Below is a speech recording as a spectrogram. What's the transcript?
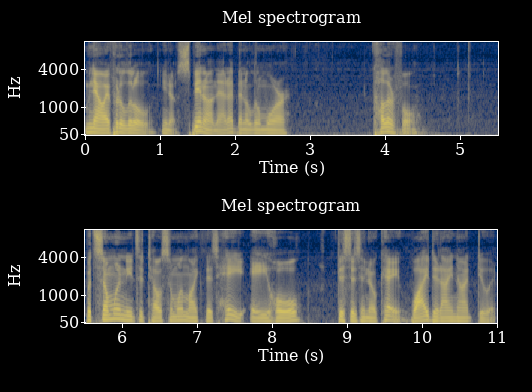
Now, I put a little, you know, spin on that. I've been a little more colorful. But someone needs to tell someone like this, hey, a hole, this isn't okay. Why did I not do it?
